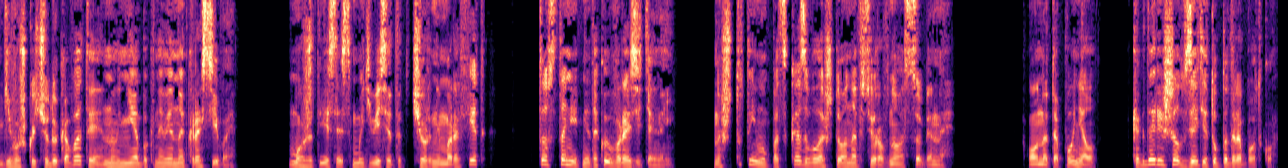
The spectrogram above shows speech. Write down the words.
Девушка чудаковатая, но необыкновенно красивая. Может, если смыть весь этот черный марафет, то станет не такой выразительной. Но что-то ему подсказывало, что она все равно особенная. Он это понял, когда решил взять эту подработку.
